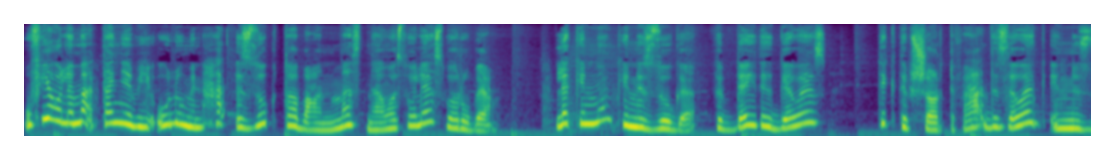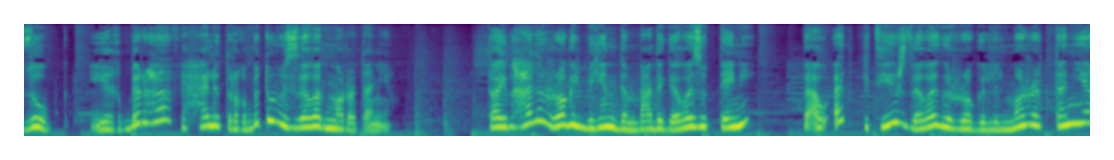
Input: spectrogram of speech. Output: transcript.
وفي علماء تانية بيقولوا من حق الزوج طبعا مثنى وثلاث ورباع لكن ممكن الزوجة في بداية الجواز تكتب شرط في عقد الزواج إن الزوج يخبرها في حالة رغبته بالزواج مرة تانية. طيب هل الراجل بيندم بعد جوازه التاني؟ في أوقات كتير زواج الراجل للمرة التانية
